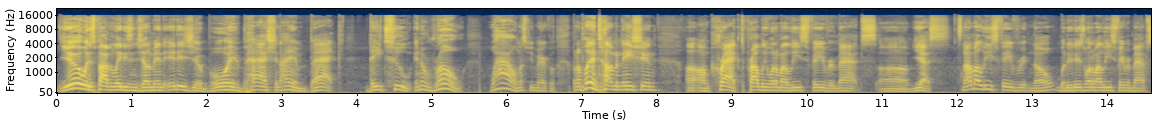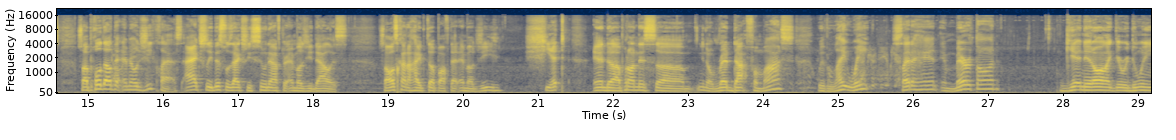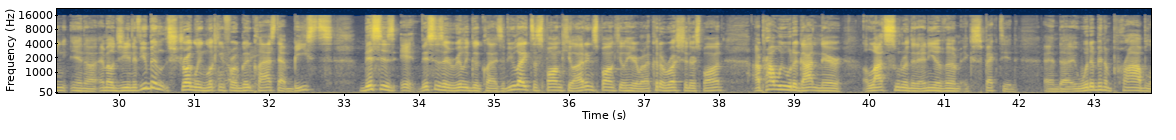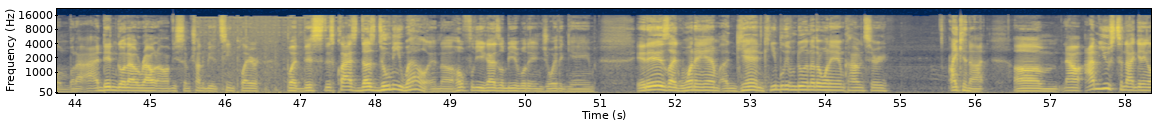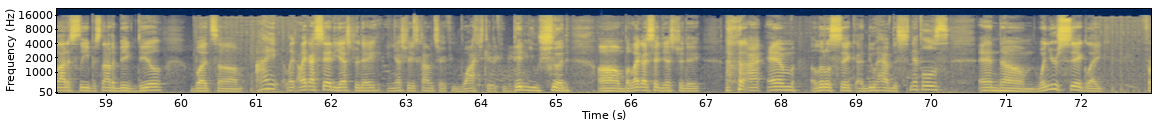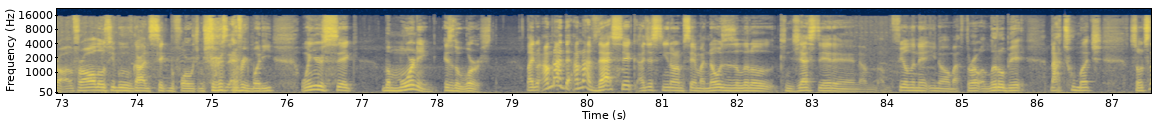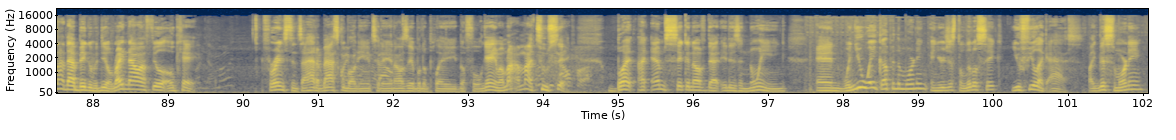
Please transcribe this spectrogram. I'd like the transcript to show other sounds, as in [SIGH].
Yo, what is poppin', ladies and gentlemen? It is your boy Bash, and I am back. Day two in a row. Wow, must be a miracle. But I'm playing [LAUGHS] Domination uh, on Cracked, probably one of my least favorite maps. Um, yes, it's not my least favorite, no, but it is one of my least favorite maps. So I pulled out the MLG class. Actually, this was actually soon after MLG Dallas. So I was kind of hyped up off that MLG shit. And uh, I put on this, uh, you know, red dot FAMAS with lightweight, sleight of hand, and marathon getting it on like they were doing in uh, MLG. And if you've been struggling looking for a good class that beasts, this is it. This is a really good class. If you like to spawn kill, I didn't spawn kill here, but I could have rushed to their spawn. I probably would have gotten there a lot sooner than any of them expected. And uh, it would have been a problem, but I, I, didn't go that route. Obviously, I'm trying to be a team player, but this this class does do me well, and uh, hopefully you guys will be able to enjoy the game. It is like 1 a.m. again. Can you believe I'm doing another 1 a.m. commentary? I cannot. Um, now I'm used to not getting a lot of sleep. It's not a big deal, but um, I like like I said yesterday in yesterday's commentary. If you watched it, if you didn't, you should. Um, but like I said yesterday, [LAUGHS] I am a little sick. I do have the sniffles, and um, when you're sick, like for for all those people who've gotten sick before, which I'm [LAUGHS] sure is everybody, when you're sick, the morning is the worst. Like I'm not I'm not that sick. I just you know what I'm saying. My nose is a little congested and I'm, I'm feeling it. You know my throat a little bit, not too much. So it's not that big of a deal. Right now I feel okay. For instance, I had a basketball game today and I was able to play the full game. I'm not I'm not too sick, but I am sick enough that it is annoying. And when you wake up in the morning and you're just a little sick, you feel like ass. Like this morning,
